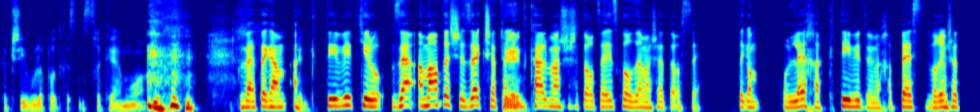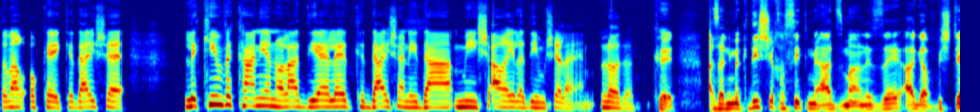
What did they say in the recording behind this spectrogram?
תקשיבו לפודקאסט משחקי המוח. ואתה גם כן. אקטיבית, כאילו, זה, אמרת שזה כשאתה כן. נתקל במשהו שאתה רוצה לזכור, זה מה שאתה עושה. אתה גם הולך אקטיבית ומחפש דברים שאתה אומר, אוקיי, כדאי ש... לקים וקניה נולד ילד, כדאי שאני אדע מי שאר הילדים שלהם, לא יודעת. כן, אז אני מקדיש יחסית מעט זמן לזה. אגב, בשתי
